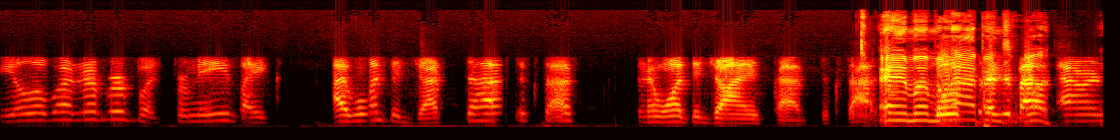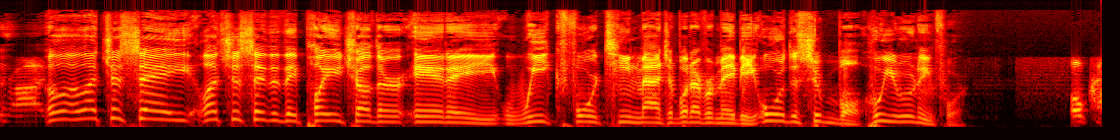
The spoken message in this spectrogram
feel or whatever, but for me, like, I want the Jets to have success, and I want the Giants to have success. And when So what happens? about Aaron Rodgers? Let's just say let's just say that they play each other in a Week 14 matchup, whatever it may be, or the Super Bowl. Who are you rooting for? Okay,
